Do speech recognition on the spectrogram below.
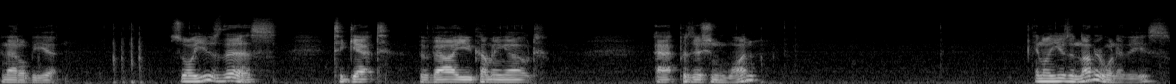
and that'll be it. So I'll use this to get the value coming out at position 1. And I'll use another one of these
